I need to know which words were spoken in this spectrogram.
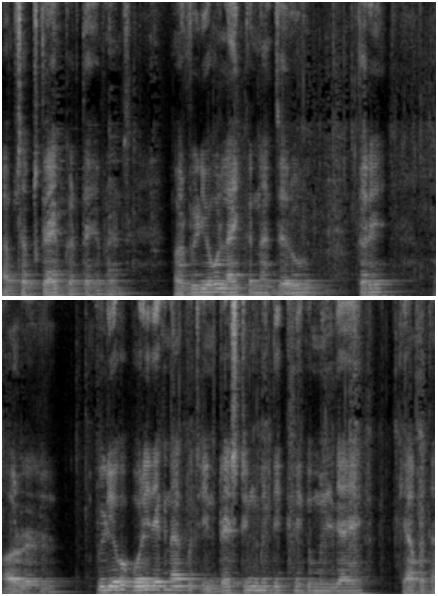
आप सब्सक्राइब करते हैं फ्रेंड्स। और वीडियो को लाइक करना ज़रूर करें और वीडियो को पूरी देखना, कुछ इंटरेस्टिंग भी देखने को मिल जाए, क्या पता?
